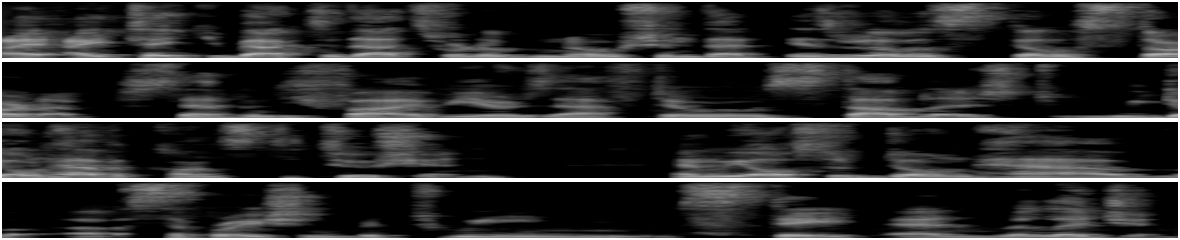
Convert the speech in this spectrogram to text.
I, I, take you back to that sort of notion that Israel is still a startup 75 years after it was established. We don't have a constitution, and we also don't have a separation between state and religion.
